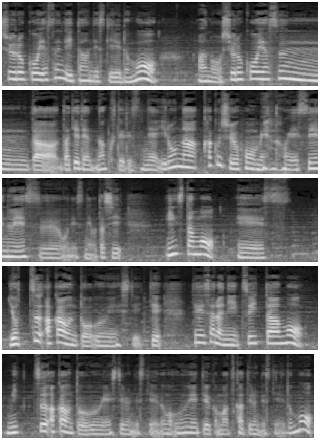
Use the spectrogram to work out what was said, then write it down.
収録を休んでいたんですけれどもあの収録を休んだだけでなくてですねいろんな各種方面の SNS をですね私インスタも、えー、4つアカウントを運営していてでさらにツイッターも3つアカウントを運営してるんですけれども運営というかまあ使ってるんですけれども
